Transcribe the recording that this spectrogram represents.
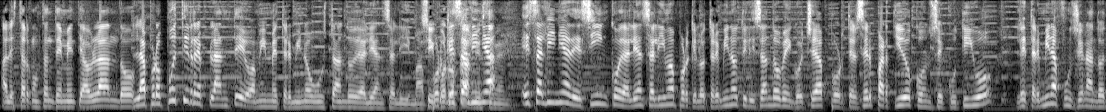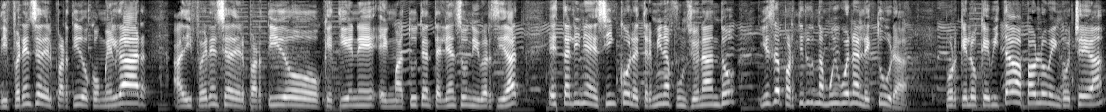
al estar constantemente hablando. La propuesta y replanteo a mí me terminó gustando de Alianza Lima. Sí, porque esa línea, también. esa línea de 5 de Alianza Lima, porque lo termina utilizando Bengochea por tercer partido consecutivo, le termina funcionando. A diferencia del partido con Melgar, a diferencia del partido que tiene en Matute ante Alianza Universidad, esta línea de 5 le termina funcionando y es a partir de una muy buena lectura. Porque lo que evitaba Pablo Bengochea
